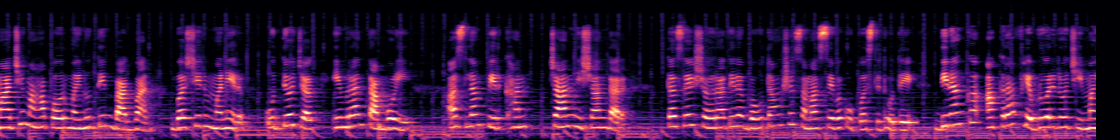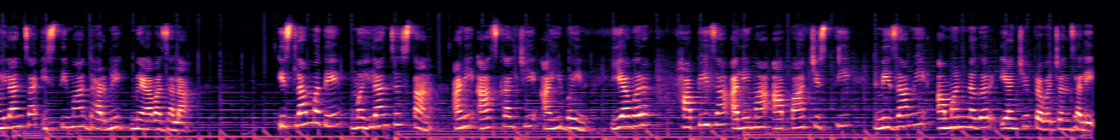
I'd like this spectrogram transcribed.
माजी महापौर मैनुद्दीन बागवान बशीर मनेर उद्योजक इम्रान तांबोळी असलम पीरखान चांद निशानदार तसेच शहरातील बहुतांश समाजसेवक उपस्थित होते. दिनांक अकरा फेब्रुवारी रोजी महिलांचा इस्तिमा धार्मिक मेळावा झाला. इस्लाममध्ये महिलांचे स्थान आणि आजकालची आई बहीण यावर हाफिजा अलिमा आपा चिस्ती निजामी अमननगर यांचे प्रवचन झाले.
